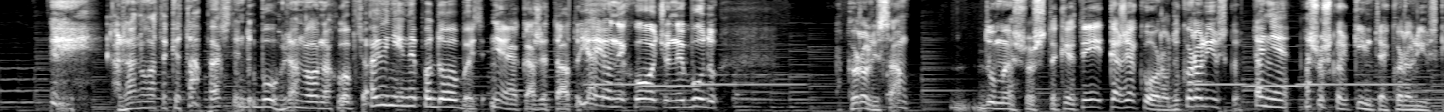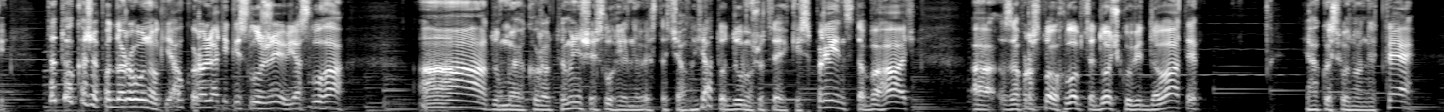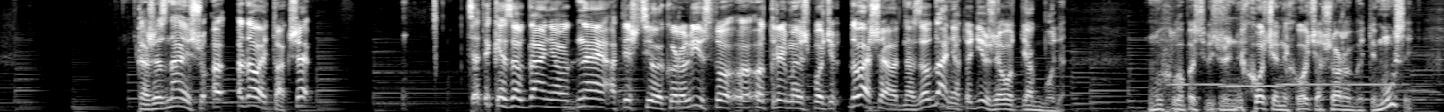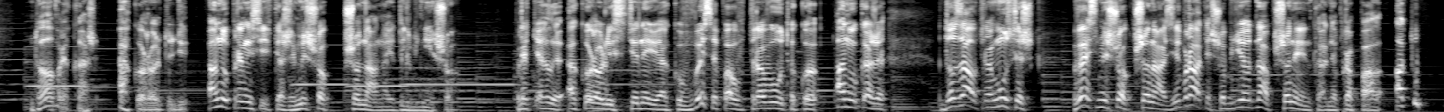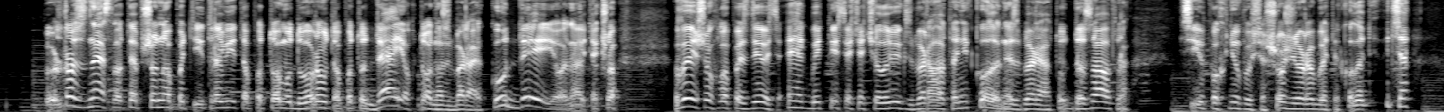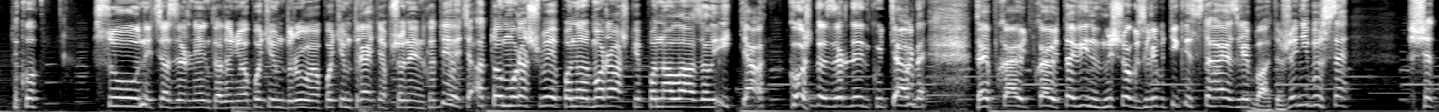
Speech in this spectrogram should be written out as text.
Глянула таке, та перстень добув, глянула на хлопця, а він їй не подобається. Ні, каже тато, я його не хочу, не буду. А король і сам думає, що ж таке, ти каже, якого роду? Королівського? Та ні, а що ж кінь те королівський? Та то каже подарунок, я в короля тільки служив, я слуга. А, думає король, то мені ще й слуги не вистачало. Я то думав, що це якийсь принц та багач, а за простого хлопця дочку віддавати. Якось воно не те. Каже, знаєш що, а, а давай так, ще. Це таке завдання одне, а ти ж ціле королівство отримаєш потім. Давай ще одне завдання, а тоді вже от як буде. Ну, хлопець вже не хоче, не хоче, а що робити? Мусить. Добре, каже. А король тоді. Ану, принесіть, каже, мішок пшона найдрібнішого. Притягли, а король із стіни як висипав в траву таку. Ану, каже, до завтра мусиш весь мішок пшона зібрати, щоб ні одна пшонинка не пропала. А тут рознесло те пшоно по тій траві та по тому двору, та по тому. Де його хто назбирає? Куди його? Навіть якщо вийшов хлопець, дивиться, е, якби тисяча чоловік збирала, та ніколи не збере. Тут до завтра сів, похнюпився, що ж його робити? Коли дивиться, тако сунеться зернинка до нього, потім друга, потім третя пшонинка. Дивиться, а то мурашви, мурашки поналазили і тягне, кожну зернинку тягне, та й пхають, пхають, та він в мішок згріб, тільки встигає згрібати. Вже ніби все ще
